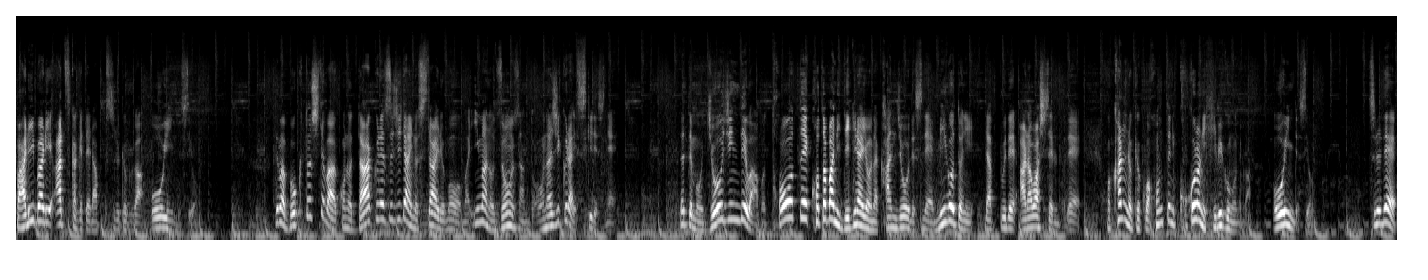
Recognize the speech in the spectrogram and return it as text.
バリバリ圧かけてラップする曲が多いんですよ。でまあ僕としてはこのダークネス時代のスタイルも、まあ、今のゾーンさんと同じくらい好きですね。だってもう常人ではもう到底言葉にできないような感情をですね見事にラップで表してるので、まあ、彼の曲は本当に心に響くものが多いんですよ。それで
